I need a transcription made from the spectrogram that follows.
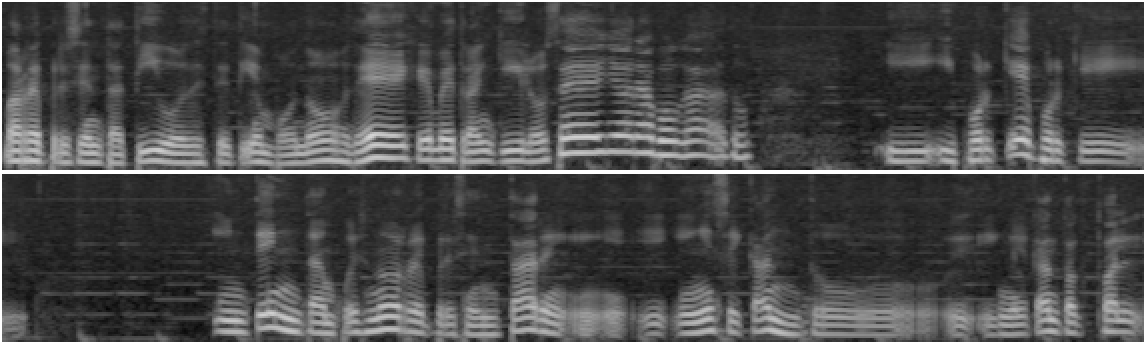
más representativos de este tiempo, ¿no? Déjeme tranquilo, señor abogado. ¿Y, y por qué? Porque intentan, pues, no representar en, ese canto, en el canto actual,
